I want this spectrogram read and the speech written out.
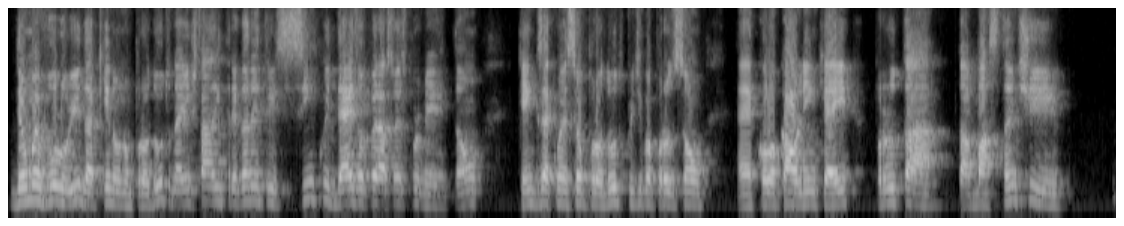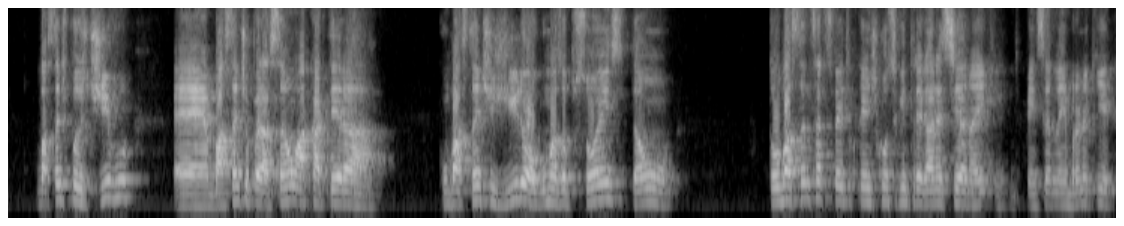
deu uma evoluída aqui no, no produto, né? A gente está entregando entre 5 e 10 operações por mês. Então, quem quiser conhecer o produto, pedir para a produção é, colocar o link aí. O produto está tá bastante, bastante positivo, é, bastante operação, a carteira com bastante giro, algumas opções. Então, estou bastante satisfeito com o que a gente conseguiu entregar nesse ano aí, pensando, lembrando que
